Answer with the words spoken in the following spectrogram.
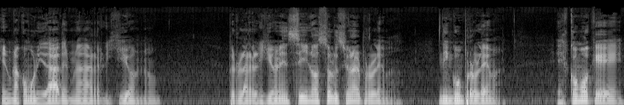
en una comunidad, en una religión, ¿no? Pero la religión en sí no soluciona el problema, ningún problema. Es como que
